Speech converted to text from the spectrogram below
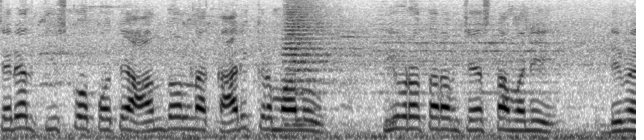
చర్యలు తీసుకోకపోతే ఆందోళన కార్యక్రమాలు తీవ్రతరం చేస్తామని డిమాండ్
